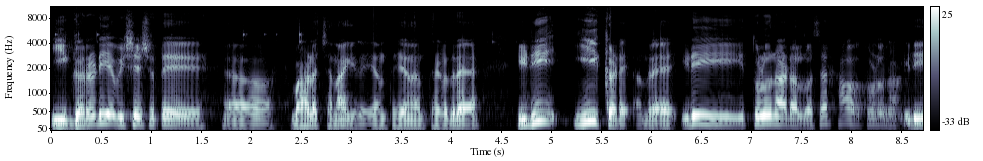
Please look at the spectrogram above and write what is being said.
ಈ ಗರಡಿಯ ವಿಶೇಷತೆ ಬಹಳ ಚೆನ್ನಾಗಿದೆ ಅಂತ ಏನಂತ ಹೇಳಿದ್ರೆ ಇಡೀ ಈ ಕಡೆ ಅಂದರೆ ಇಡೀ ತುಳುನಾಡಲ್ವಾ ಸರ್? ಹೌದು ತುಳುನಾಡು. ಇಡೀ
